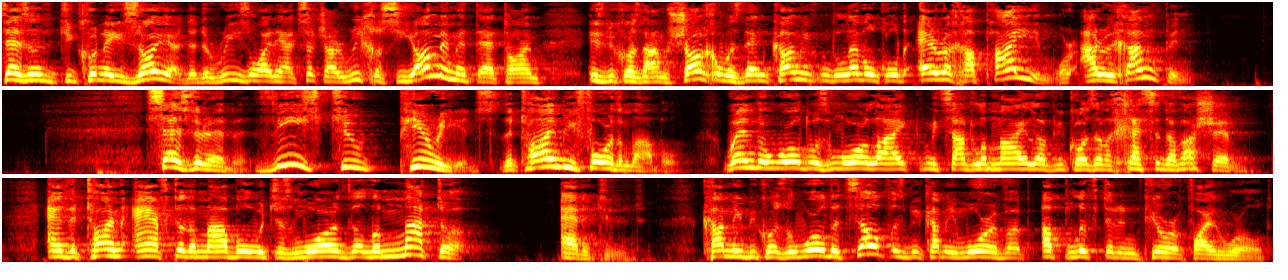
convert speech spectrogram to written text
says in the Tikkunei Zohar that the reason why they had such a richas yamim at that time is because the Hamshacha was then coming from the level called Erech Apayim or Arich Says the Rebbe, these two periods, the time before the Mabul, when the world was more like Mitzad Lamaila because of the Chesed of Hashem, and the time after the Mabul, which is more the Lamata attitude, coming because the world itself is becoming more of an uplifted and purified world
